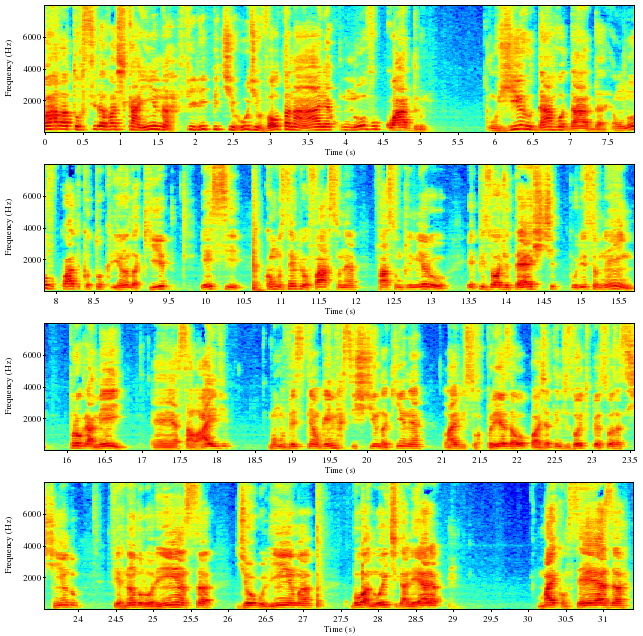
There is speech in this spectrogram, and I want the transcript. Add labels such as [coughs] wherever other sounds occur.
Fala torcida vascaína, Felipe Tiru de volta na área com um novo quadro, o Giro da Rodada. É um novo quadro que eu estou criando aqui. Esse, como sempre eu faço, né? Faço um primeiro episódio teste, por isso eu nem programei é, essa live. Vamos ver se tem alguém me assistindo aqui, né? Live surpresa. Opa, já tem 18 pessoas assistindo. Fernando Lourença, Diogo Lima. Boa noite, galera. Maicon César.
